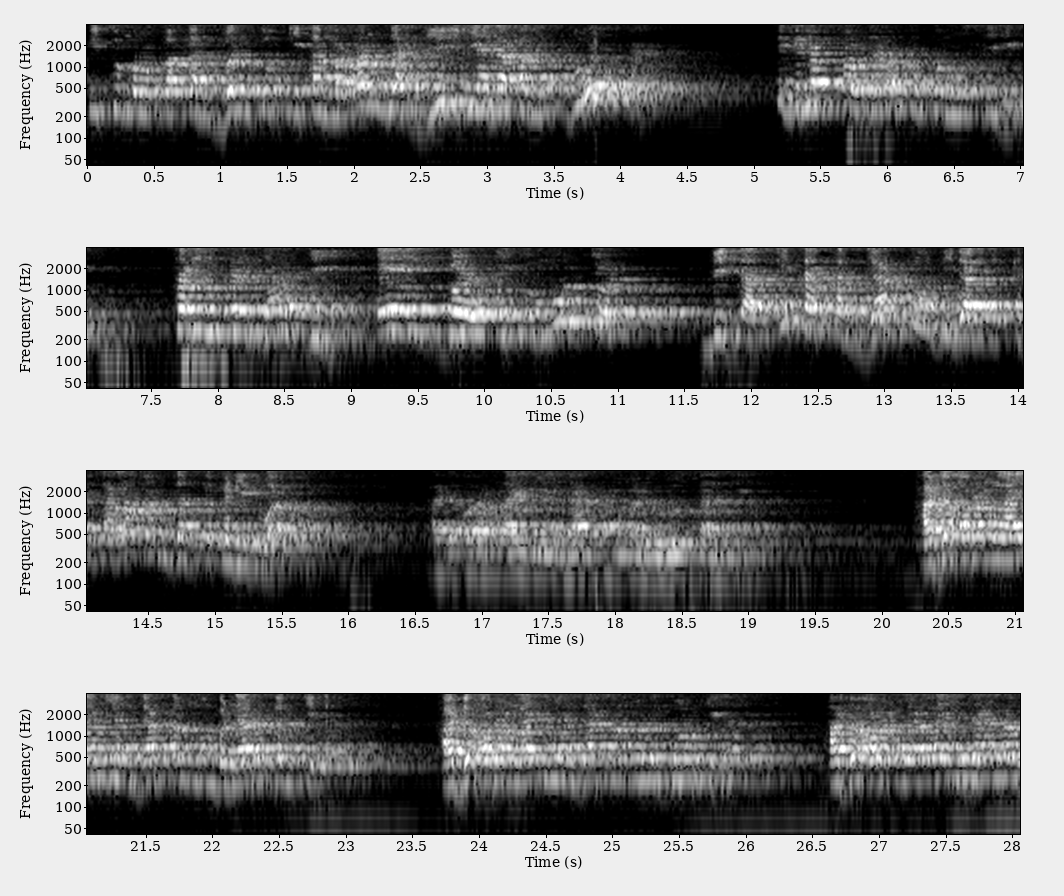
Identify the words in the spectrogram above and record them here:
itu merupakan bentuk kita merendah diri di hadapan Tuhan. Segenap saudara hukum muslim sering terjadi ego itu muncul di saat kita terjatuh di dalam kesalahan dan kekeliruan. Ada orang lain yang datang meluruskan kita. Ada orang lain yang datang membenarkan kita. Ada orang lain yang datang menegur kita. Ada orang yang lain datang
